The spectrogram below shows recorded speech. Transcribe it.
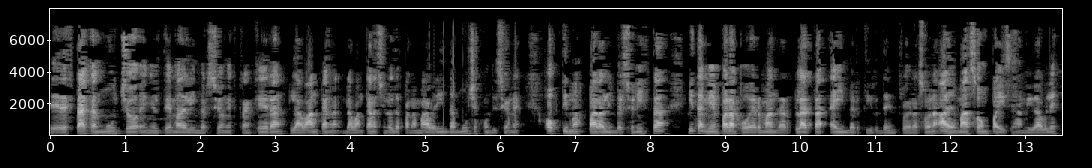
eh, destacan mucho en el tema de la inversión extranjera. La banca, la banca Nacional de Panamá brinda muchas condiciones óptimas para el inversionista y también para poder mandar plata e invertir dentro de la zona. Además, son países amigables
